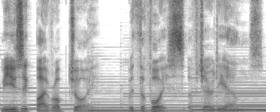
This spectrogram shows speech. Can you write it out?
Music by Rob Joy with the voice of Jodie Elms.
